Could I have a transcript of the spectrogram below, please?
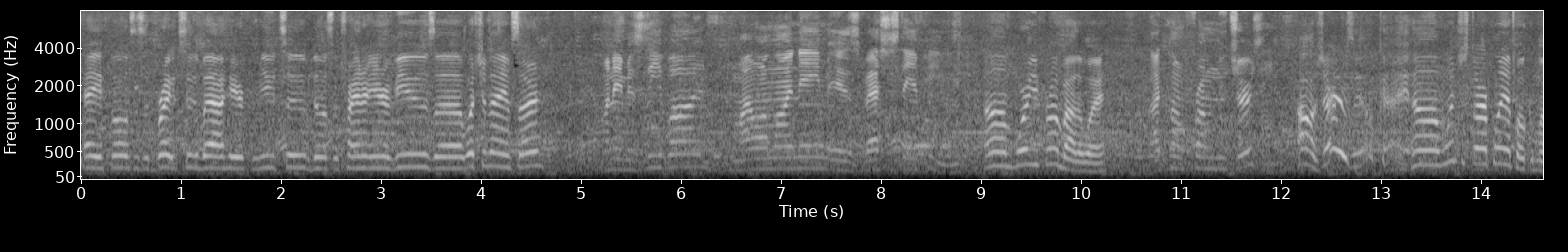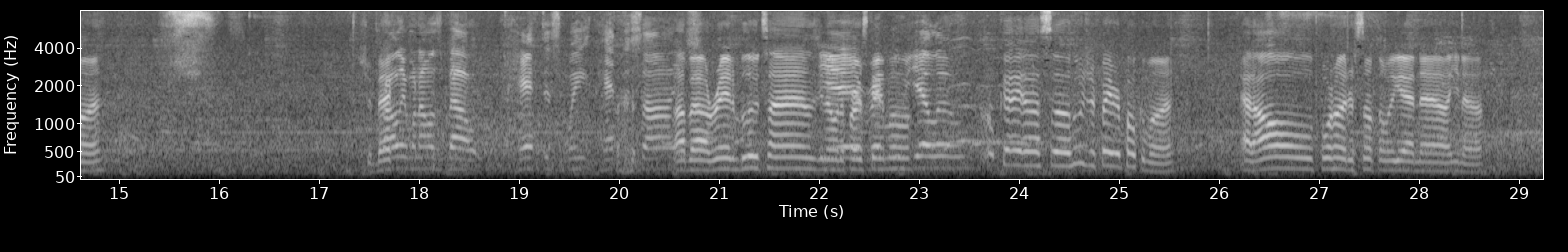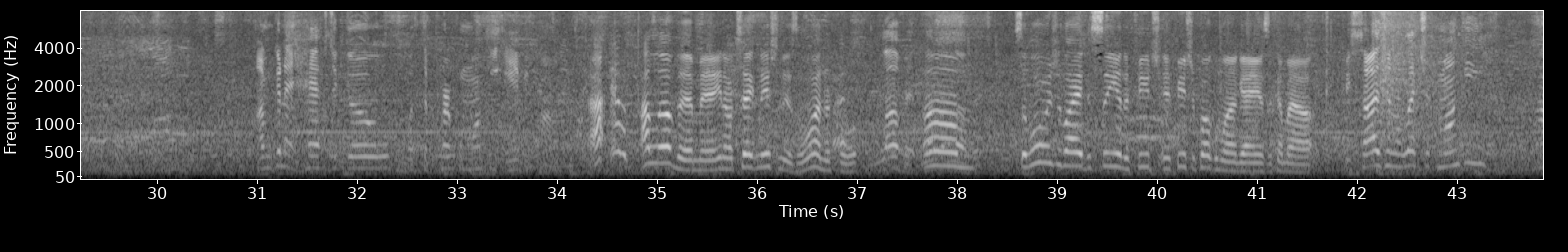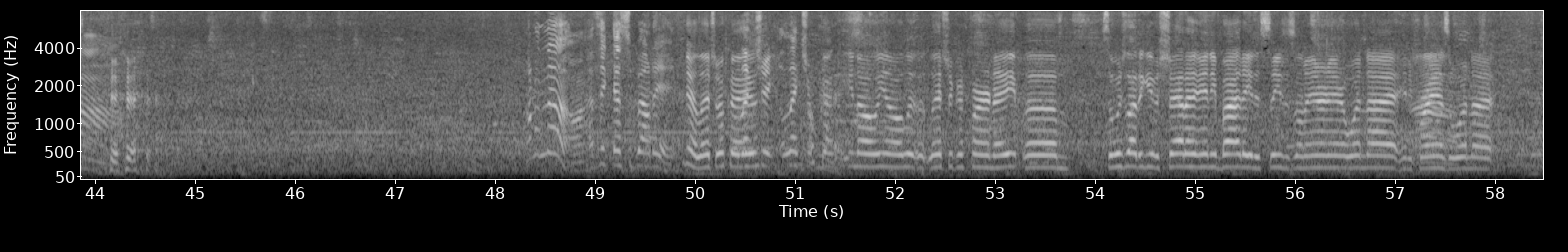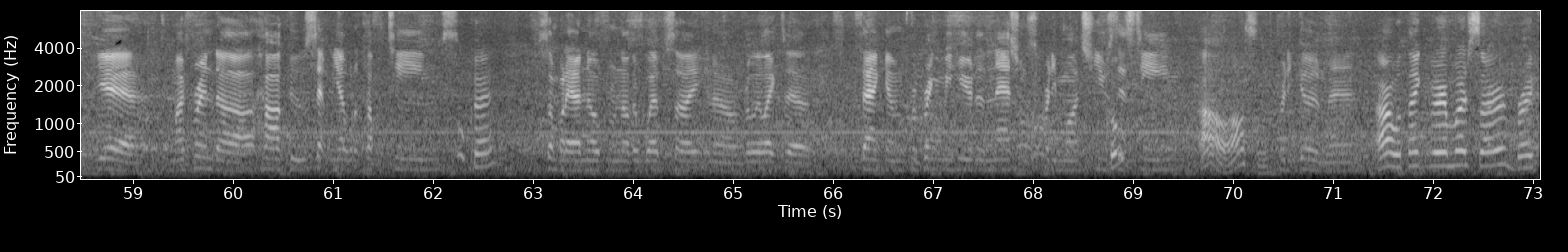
Hey folks, it's a BreakTube out here from YouTube doing some trainer interviews. Uh, what's your name, sir? My name is Levi. My online name is Vasha Stampede. Um, where are you from, by the way? I come from New Jersey. Oh, Jersey. Okay. Um, when did you start playing Pokemon? Back Probably when I was about half this weight, half this size. about red and blue times, you know, when it first red, came blue, on. yellow. Okay. Uh, so who's your favorite Pokemon? Out of all 400 something we got now, you know. I'm gonna have to go with the purple monkey Ambipom. I, I love that man. You know, Technician is wonderful. Love it. Love it, Um, love so what would you like to see in the future in future Pokemon games to come out? Besides an electric monkey, huh. I don't know. I think that's about it. Yeah, electric. Okay. Electric, electric Okay, monkeys. you know, you know, le- electric Infernape. Um, so would you like to give a shout out to anybody that sees us on the internet or whatnot, any friends or whatnot? Yeah, my friend uh, Haku set me up with a couple teams. Okay. Somebody I know from another website. You know, really like to thank him for bringing me here to the Nationals. Pretty much use Cool. his team. Oh, awesome. Pretty good, man. All right, well, thank you very much, sir. Break.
